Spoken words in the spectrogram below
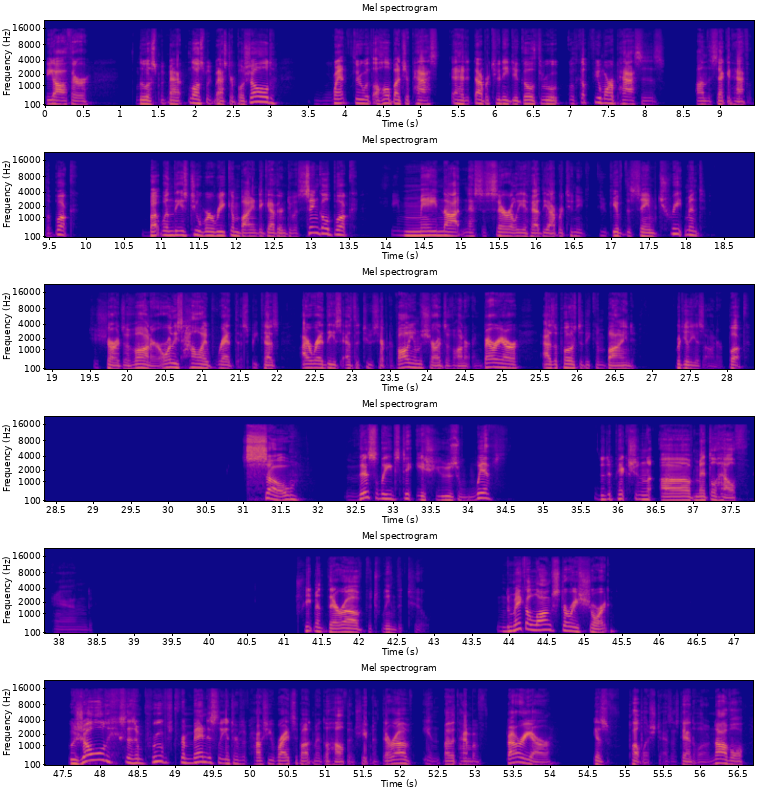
the author Lois, McMa- Lois McMaster Bujold went through with a whole bunch of pass had an opportunity to go through with a few more passes on the second half of the book. But when these two were recombined together into a single book, she may not necessarily have had the opportunity to give the same treatment to Shards of Honor, or at least how I've read this, because I read these as the two separate volumes, Shards of Honor and Barrayar, as opposed to the combined Cordelia's Honor book. So, this leads to issues with the depiction of mental health and treatment thereof between the two. To make a long story short, Bujold has improved tremendously in terms of how she writes about mental health and treatment thereof in by the time of Barrayar is published as a standalone novel,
